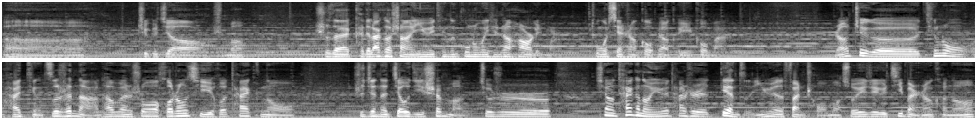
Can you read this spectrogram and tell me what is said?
呃，这个叫什么？是在凯迪拉克上海音乐厅的公众微信账号里面，通过线上购票可以购买。然后这个听众还挺资深的啊，他问说合成器和 techno 之间的交集深吗？就是像 techno，因为它是电子音乐的范畴嘛，所以这个基本上可能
